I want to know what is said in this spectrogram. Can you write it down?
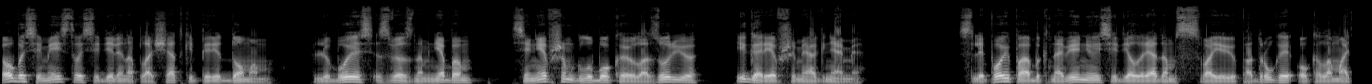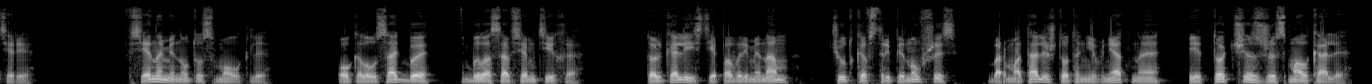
оба семейства сидели на площадке перед домом, любуясь звездным небом, синевшим глубокою лазурью и горевшими огнями. Слепой по обыкновению сидел рядом с своей подругой около матери. Все на минуту смолкли. Около усадьбы было совсем тихо. Только листья по временам, чутко встрепенувшись, бормотали что-то невнятное и тотчас же смолкали.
